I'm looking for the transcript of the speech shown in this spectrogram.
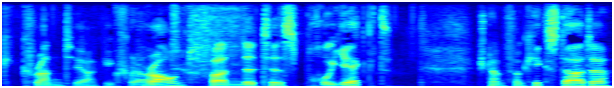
gecrowd, ja, gecrowdfundetes Projekt. Stammt von Kickstarter.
